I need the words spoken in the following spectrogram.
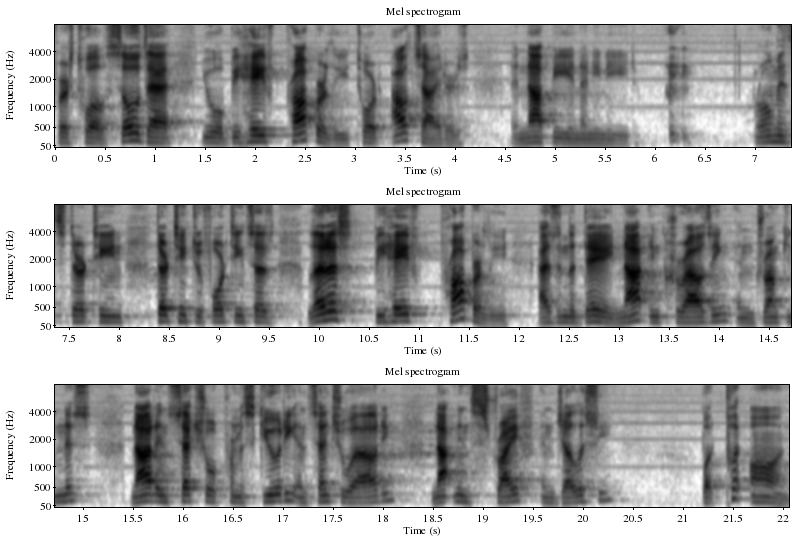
Verse 12, so that you will behave properly toward outsiders and not be in any need. Romans 13, 13 through 14 says, Let us behave properly as in the day, not in carousing and drunkenness, not in sexual promiscuity and sensuality, not in strife and jealousy, but put on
